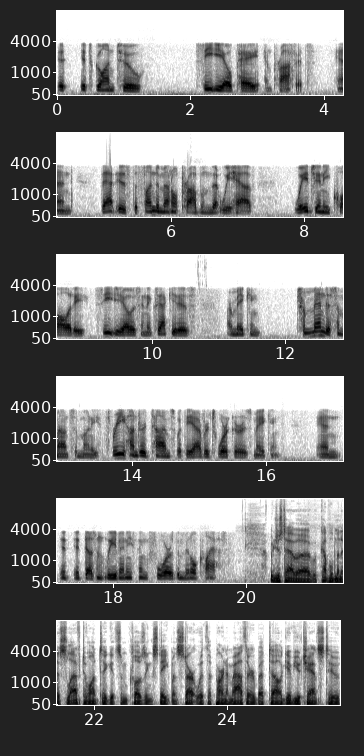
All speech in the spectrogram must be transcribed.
It, it's gone to CEO pay and profits. And that is the fundamental problem that we have. Wage inequality. CEOs and executives are making tremendous amounts of money, 300 times what the average worker is making and it, it doesn't leave anything for the middle class. We just have a, couple minutes left. I want to get some closing statements. Start with the Aparna Mathur, but I'll give you a chance to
